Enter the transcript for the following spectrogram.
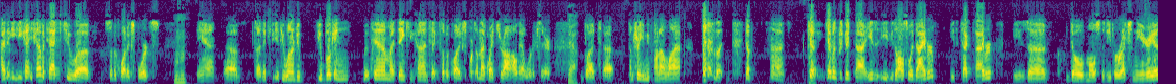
I think he, he, he's kind of attached to uh, subaquatic sports, Mhm. and uh, so I think if you want to do do booking with him, I think you contact subaquatic sports. I'm not quite sure how that works there. Yeah. but uh, I'm sure he can be found online. but no, uh, Kevin's a good guy. He's he's also a diver. He's a tech diver. He's uh, dove most of the deeper wrecks in the area,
